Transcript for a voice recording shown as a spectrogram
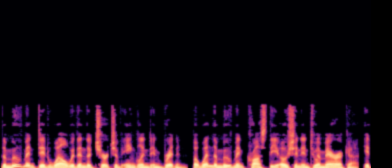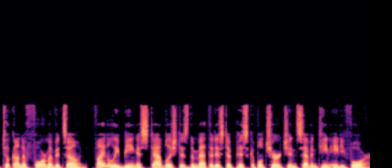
The movement did well within the Church of England in Britain, but when the movement crossed the ocean into America, it took on a form of its own, finally being established as the Methodist Episcopal Church in 1784.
